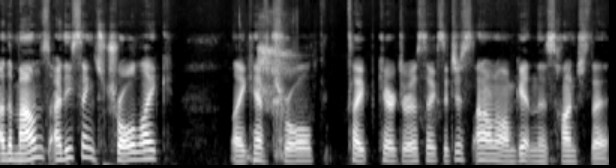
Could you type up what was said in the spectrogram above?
Are the mounds are these things troll like? Like have troll type characteristics? It just I don't know, I'm getting this hunch that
